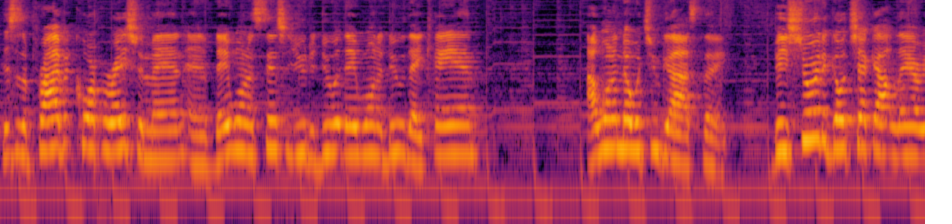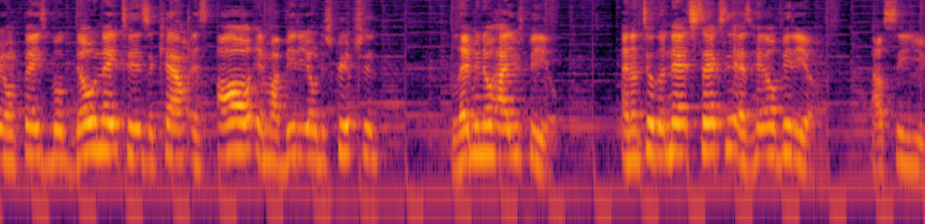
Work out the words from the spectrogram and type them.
this is a private corporation, man. And if they want to censor you to do what they want to do, they can. I want to know what you guys think. Be sure to go check out Larry on Facebook. Donate to his account. It's all in my video description. Let me know how you feel. And until the next sexy as hell video, I'll see you.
